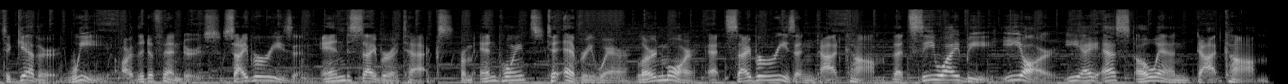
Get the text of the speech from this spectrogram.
Together, we are the defenders. Cybereason. End cyber attacks. From endpoints to everywhere. Learn more at cybereason.com. That's C Y B E R E A S O N.com.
